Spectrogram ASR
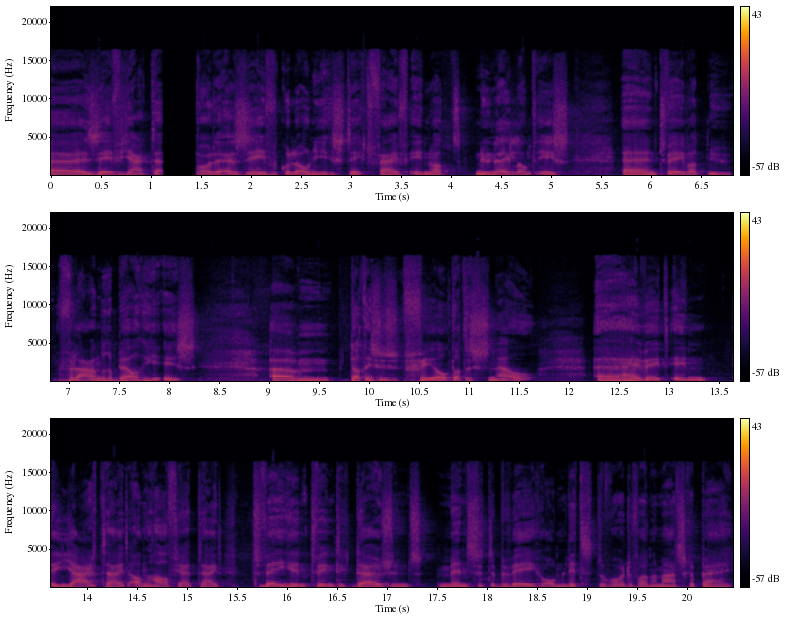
Uh, in zeven jaar tijd worden er zeven koloniën gesticht. Vijf in wat nu Nederland is en twee wat nu Vlaanderen, België is. Um, dat is dus veel, dat is snel. Uh, hij weet in een jaar tijd, anderhalf jaar tijd... 22.000 mensen te bewegen om lid te worden van de maatschappij.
